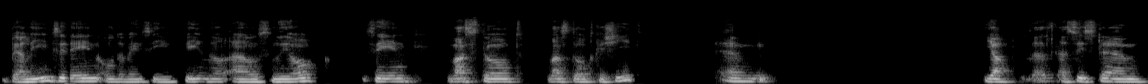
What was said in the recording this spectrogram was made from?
Berlin sehen oder wenn sie Bilder aus New York sehen, was dort, was dort geschieht. Ähm, ja, es ist, ähm,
